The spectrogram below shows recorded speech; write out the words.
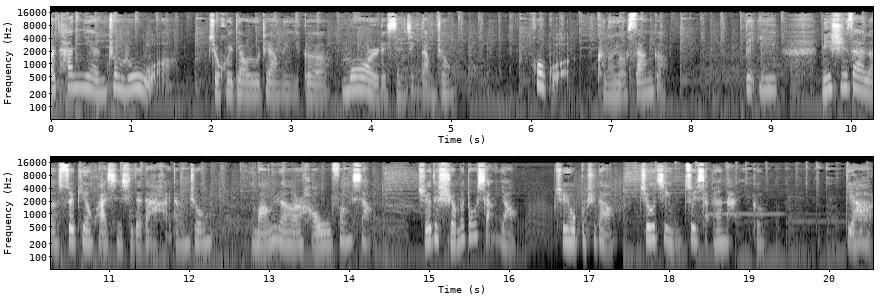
而贪念重如我。就会掉入这样的一个 more 的陷阱当中，后果可能有三个：第一，迷失在了碎片化信息的大海当中，茫然而毫无方向，觉得什么都想要，却又不知道究竟最想要哪一个；第二，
